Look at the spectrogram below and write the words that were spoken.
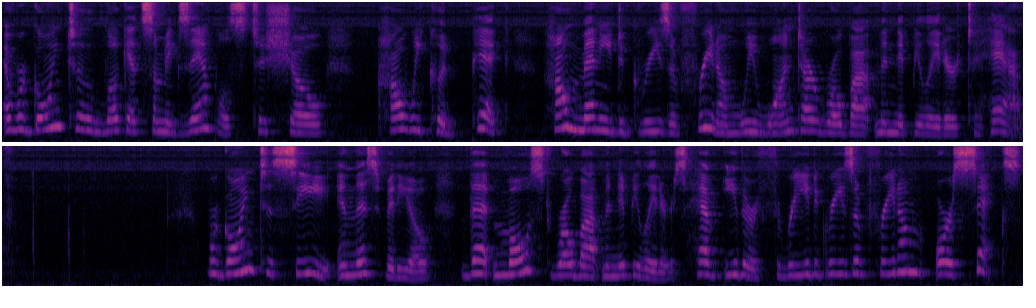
and we're going to look at some examples to show how we could pick how many degrees of freedom we want our robot manipulator to have. We're going to see in this video that most robot manipulators have either 3 degrees of freedom or 6,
